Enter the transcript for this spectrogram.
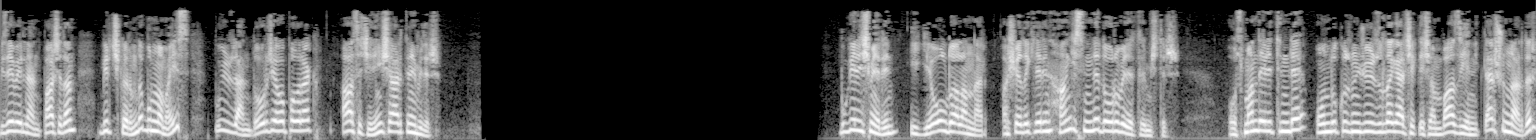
bize verilen parçadan bir çıkarımda bulunamayız. Bu yüzden doğru cevap olarak A seçeneği işaretlenebilir. Bu gelişmelerin ilgi olduğu alanlar aşağıdakilerin hangisinde doğru belirtilmiştir? Osmanlı Devleti'nde 19. yüzyılda gerçekleşen bazı yenilikler şunlardır.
